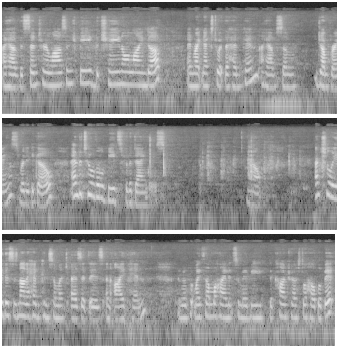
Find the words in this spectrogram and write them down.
I have the center lozenge bead, the chain all lined up, and right next to it the head pin. I have some jump rings ready to go, and the two little beads for the dangles. Now, actually this is not a head pin so much as it is an eye pin. I'm going to put my thumb behind it so maybe the contrast will help a bit.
